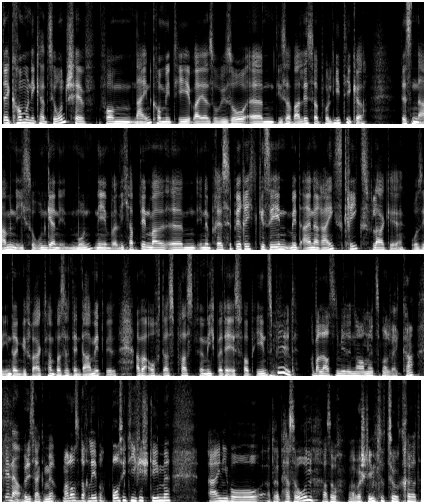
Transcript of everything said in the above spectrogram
Der Kommunikationschef vom Nein-Komitee war ja sowieso ähm, dieser Walliser Politiker dessen Namen ich so ungern in den Mund nehme, weil ich habe den mal ähm, in einem Pressebericht gesehen mit einer Reichskriegsflagge, wo sie ihn dann gefragt haben, was er denn damit will. Aber auch das passt für mich bei der SVP ins Bild. Aber lassen wir den Namen jetzt mal weg. Ha? Genau. Würde ich sagen, wir, wir lassen doch lieber positive Stimmen. Eine, wo eine Person, also eine Stimme dazu gehört,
